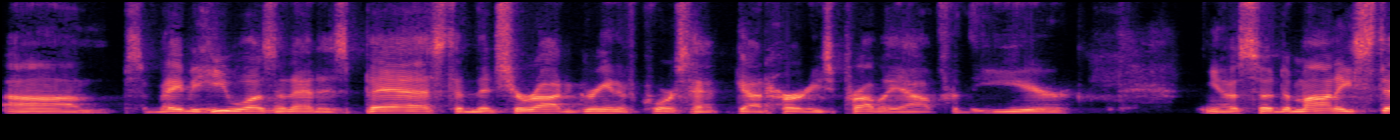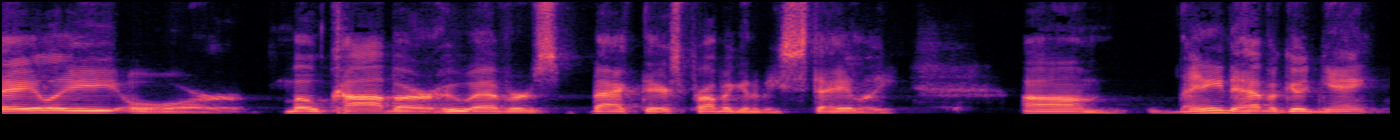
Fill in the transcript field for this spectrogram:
Um, so maybe he wasn't at his best. And then Sherrod Greene, of course, had, got hurt. He's probably out for the year. You know, so Damani Staley or Mo Kaba or whoever's back there is probably going to be Staley. Um, they need to have a good game.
